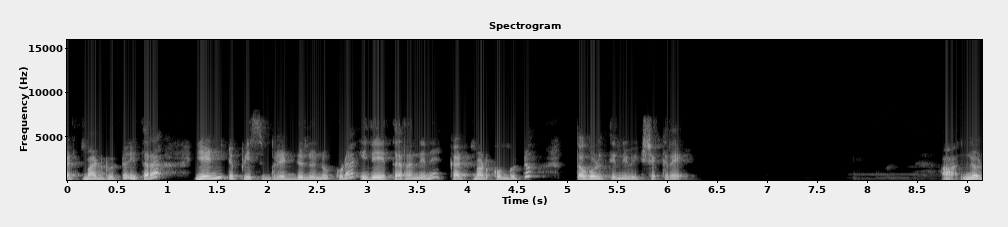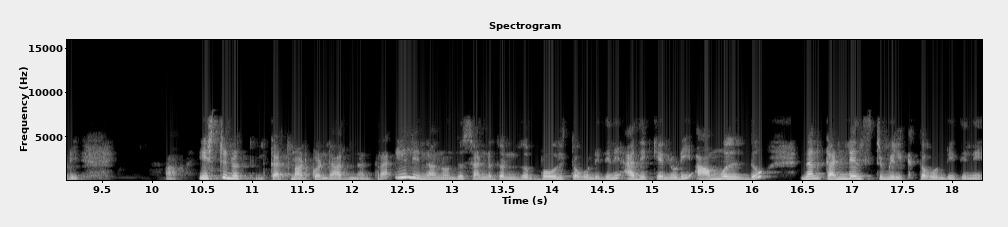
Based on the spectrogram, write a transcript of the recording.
ಕಟ್ ಮಾಡಿಬಿಟ್ಟು ಈ ಥರ ಎಂಟು ಪೀಸ್ ಬ್ರೆಡ್ಡನ್ನು ಕೂಡ ಇದೇ ಥರನೇ ಕಟ್ ಮಾಡ್ಕೊಂಡ್ಬಿಟ್ಟು ತಗೊಳ್ತೀನಿ ವೀಕ್ಷಕರೇ. ನೋಡಿ ಇಷ್ಟನ್ನು ಕಟ್ ಮಾಡ್ಕೊಂಡಾದ ನಂತರ ಇಲ್ಲಿ ನಾನೊಂದು ಸಣ್ಣದೊಂದು ಬೌಲ್ ತಗೊಂಡಿದ್ದೀನಿ. ಅದಕ್ಕೆ ನೋಡಿ ಅಮೂಲ್ದು ನಾನು ಕಂಡೆನ್ಸ್ಡ್ ಮಿಲ್ಕ್ ತಗೊಂಡಿದ್ದೀನಿ.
